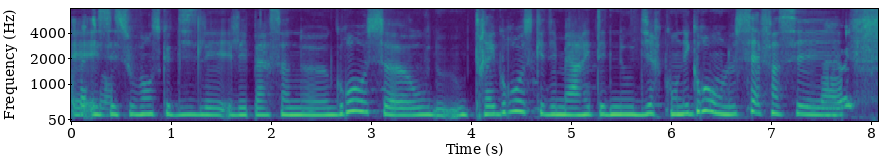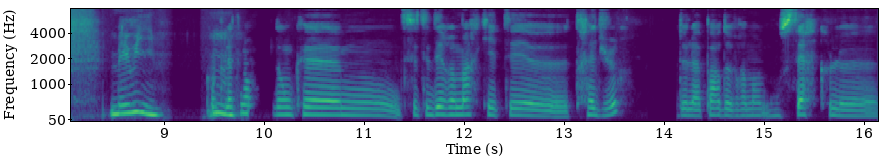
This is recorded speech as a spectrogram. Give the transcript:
Et, c'est souvent ce que disent les, les personnes euh, grosses euh, ou, ou très grosses qui disent mais arrêtez de nous dire qu'on est gros, on le sait. Enfin, c'est. Bah oui. Mais oui. Complètement. Donc, euh, c'était des remarques qui étaient euh, très dures de la part de vraiment mon cercle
